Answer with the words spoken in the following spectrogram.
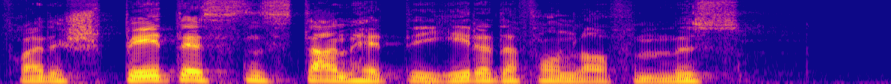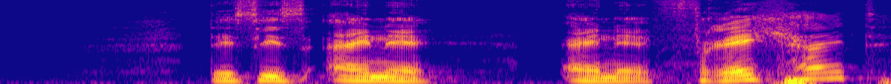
Freunde, spätestens dann hätte jeder davonlaufen müssen. Das ist eine, eine Frechheit,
